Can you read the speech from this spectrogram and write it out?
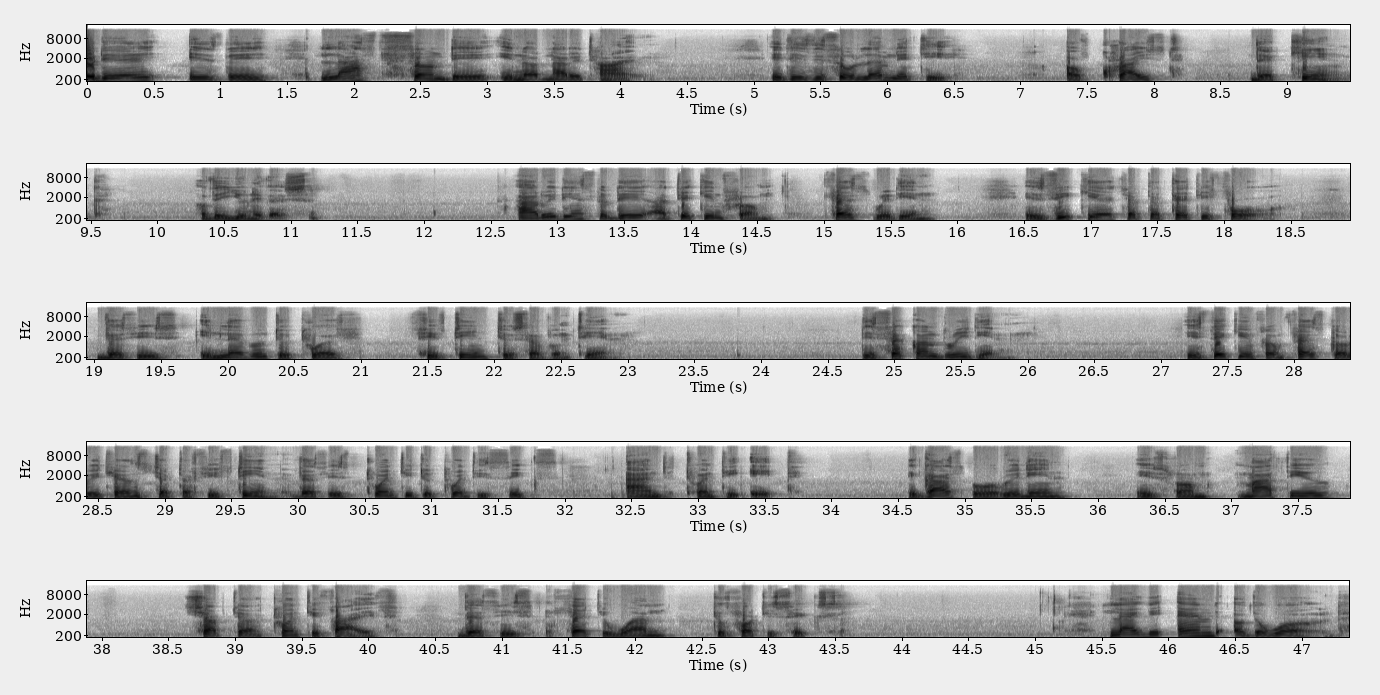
Today is the last Sunday in ordinary time. It is the solemnity of Christ the King of the universe. Our readings today are taken from first reading Ezekiel chapter 34, verses 11 to 12, 15 to 17. The second reading is taken from 1 Corinthians chapter 15, verses 20 to 26 and 28. The gospel reading is from Matthew chapter 25, verses 31 to 46. Like the end of the world,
